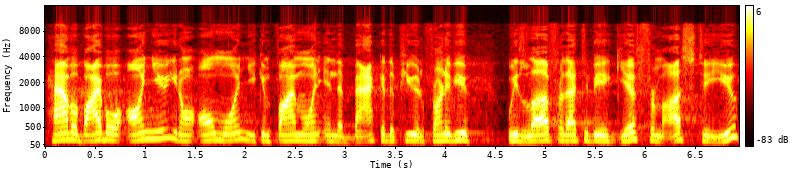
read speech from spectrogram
have a Bible on you, you don't own one, you can find one in the back of the pew in front of you. We'd love for that to be a gift from us to you.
